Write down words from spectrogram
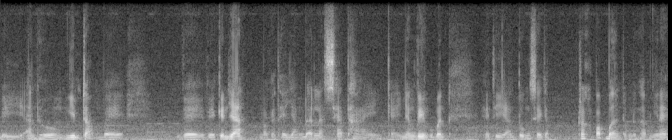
bị ảnh hưởng nghiêm trọng về về về kinh doanh mà có thể dẫn đến là sa thải cái nhân viên của mình, thì anh Tuấn sẽ gặp rất là bấp bênh trong trường hợp như này.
